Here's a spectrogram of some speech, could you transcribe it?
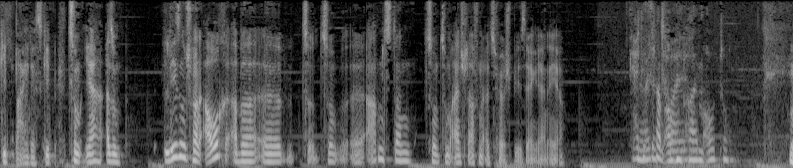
Gibt beides. Gibt zum ja, also lesen schon auch, aber äh, zu, zu, äh, abends dann zum, zum Einschlafen als Hörspiel sehr gerne, ja. Ja, die Ja, ich sind habe auch ein paar im Auto.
